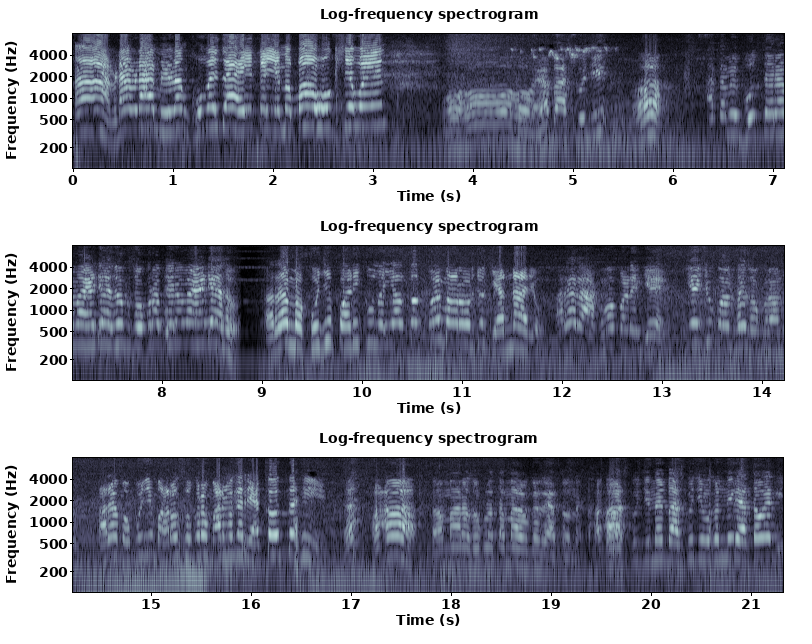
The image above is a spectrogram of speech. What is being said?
આ આવડા આવડા મેડમ ખોવાઈ જાય તો એનો બહુ હોકશે હોય ઓહો હે બાસ્કુજી? હા. આ તમે ભૂત ધરાવા હેડ્યા છો છોકરો ફેરવા હેડ્યા છો? અરે મફુજી પડીકું લઈ આવતો કોઈ મારો અરજો ઘેર ના રહ્યો. અરે રાખવો પડે ઘેર. એ શું કામ છે છોકરાનું? અરે મફુજી મારો છોકરો મારા વગર રહેતો જ નહીં. હે? તમારો છોકરો તમારા વગર રહેતો ને બાસ્કુજી ને બાસ્કુજી વગર નહીં રહેતો હોય કે?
